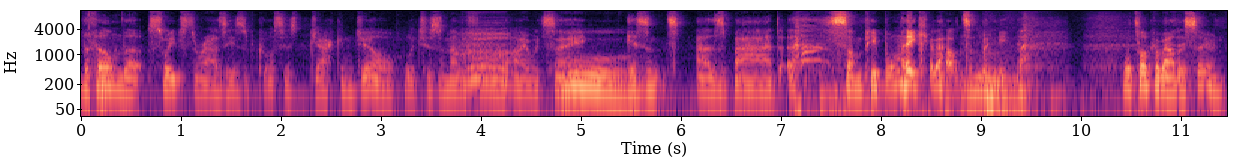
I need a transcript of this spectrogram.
the film that sweeps the Razzies, of course, is Jack and Jill, which is another film that I would say Ooh. isn't as bad as some people make it out to be. We'll talk about it soon.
